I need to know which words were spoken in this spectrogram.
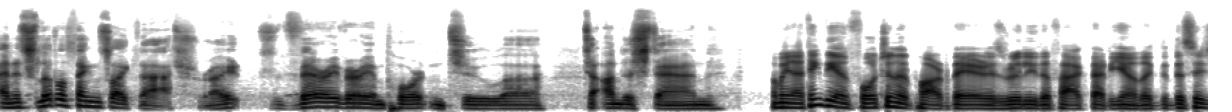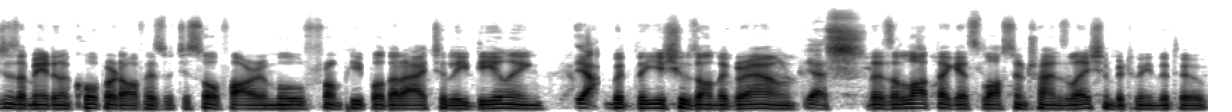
And it's little things like that, right? It's very, very important to, uh, to understand I mean, I think the unfortunate part there is really the fact that, you know, like the decisions are made in a corporate office, which is so far removed from people that are actually dealing Yeah. with the issues on the ground. Yes. There's a lot that gets lost in translation between the two.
